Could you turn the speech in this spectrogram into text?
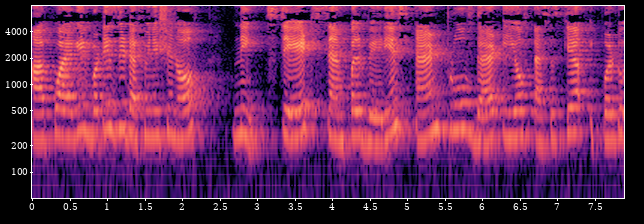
आपको आएगी what is the definition of knee state sample variance and prove that E of s s के equal to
